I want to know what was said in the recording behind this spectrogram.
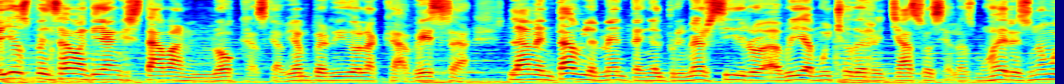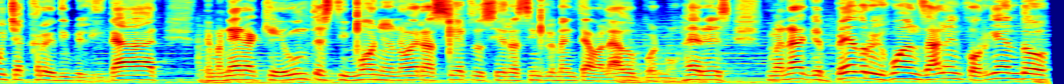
ellos pensaban que ya estaban locas, que habían perdido la cabeza. Lamentablemente en el primer siglo había mucho de rechazo hacia las mujeres, no mucha credibilidad, de manera que un testimonio no era cierto si era simplemente avalado por mujeres. De manera que Pedro y Juan salen corriendo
